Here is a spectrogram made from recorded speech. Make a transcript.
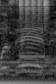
what's happening?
